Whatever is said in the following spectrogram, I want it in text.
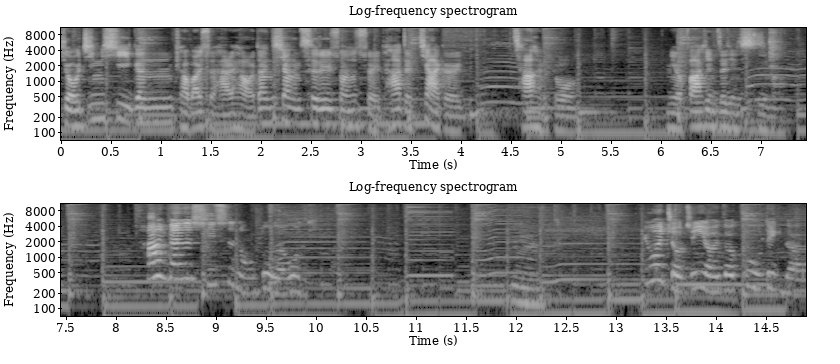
酒精系跟漂白水还好，但像次氯酸水，它的价格差很多。你有发现这件事吗？它应该是稀释浓度的问题吧？嗯，因为酒精有一个固定的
